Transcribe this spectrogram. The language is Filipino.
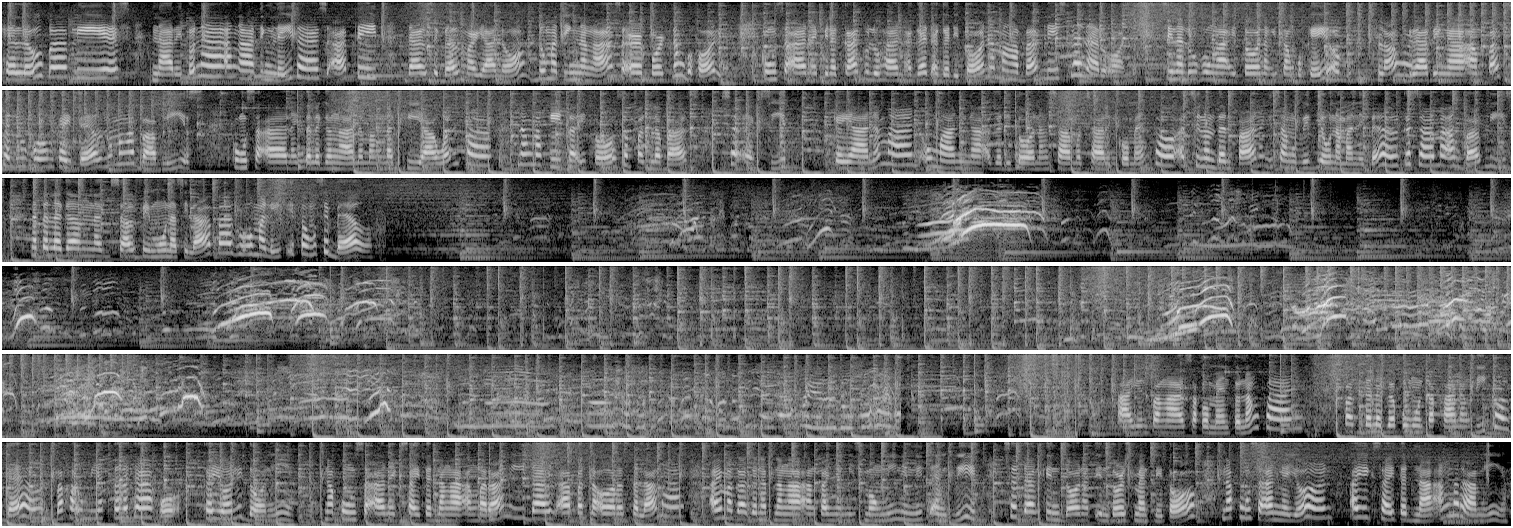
Hello, Bubblies! Narito na ang ating latest update dahil si Bel Mariano dumating na nga sa airport ng Bohol kung saan ay pinagkaguluhan agad-agad ito ng mga Bubblies na naroon. Sinalubong nga ito ng isang bouquet of flowers. Grabe nga ang pagsalubong kay Bel ng mga Bubblies kung saan ay talaga nga namang naghiyawan pa nang makita ito sa paglabas sa exit. Kaya naman, umani nga agad ito ng samot-saring komento at sinundan pa ng isang video naman ni Belle kasama ang Bubblies na talagang nag-selfie muna sila bago umalis itong si Belle. Ayon pa nga sa komento ng fan, pag talaga pumunta ka ng Bicol Bell, baka umiyak talaga ako kayo ni Donnie na kung saan excited na nga ang marami dahil apat na oras na lamang ay magaganap na nga ang kanya mismong mini meet and greet sa Dunkin Donut endorsement nito na kung saan ngayon ay excited na ang marami.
